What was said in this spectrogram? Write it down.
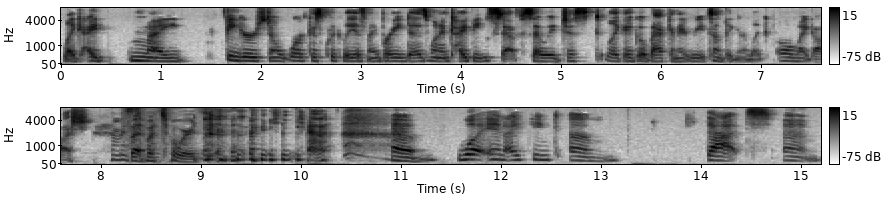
like, I my fingers don't work as quickly as my brain does when I'm typing stuff. So it just like I go back and I read something and I'm like, oh my gosh, I missed but, bunch of words. yeah. Um, well, and I think um, that um,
